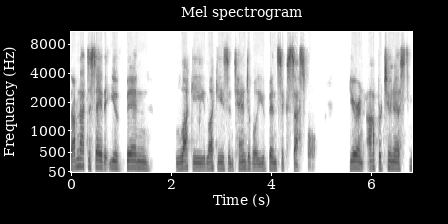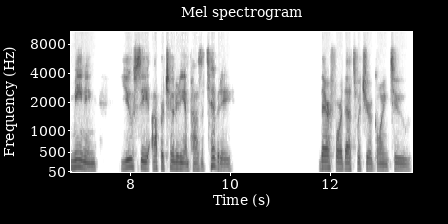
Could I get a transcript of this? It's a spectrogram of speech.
I'm not to say that you've been lucky, lucky is intangible, you've been successful. You're an opportunist, meaning you see opportunity and positivity. Therefore, that's what you're going to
